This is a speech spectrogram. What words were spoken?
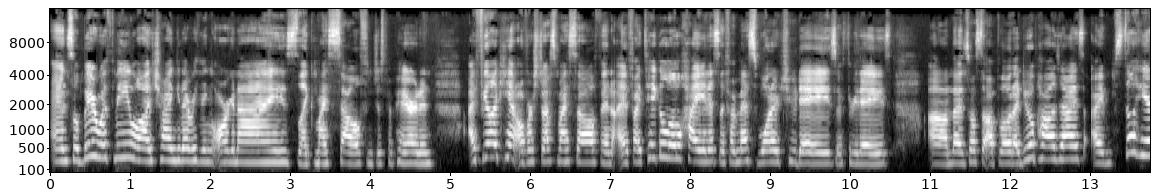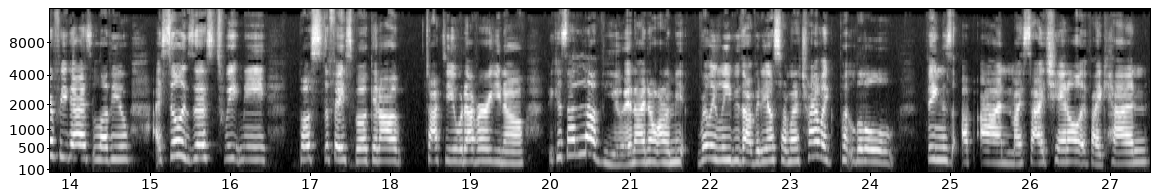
And so bear with me while I try and get everything organized, like myself, and just prepared. And I feel I can't overstress myself. And if I take a little hiatus, if I miss one or two days or three days, um, that I'm supposed to upload. I do apologize. I'm still here for you guys. Love you. I still exist. Tweet me, post to Facebook, and I'll talk to you, whatever, you know, because I love you. And I don't want to really leave you that video, so I'm going to try like put little things up on my side channel if I can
